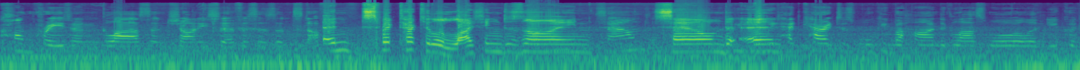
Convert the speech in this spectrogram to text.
concrete and glass and shiny surfaces and stuff. And spectacular lighting design, sound. sound, We and had characters walking behind a glass wall, and you could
